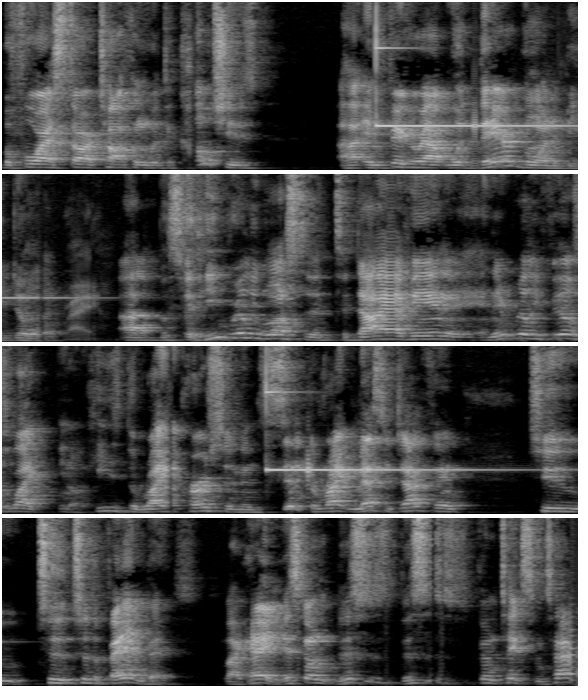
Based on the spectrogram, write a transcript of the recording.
before I start talking with the coaches uh, and figure out what they're going to be doing. Right. Uh, so he really wants to, to dive in, and it really feels like you know he's the right person and sent the right message. I think to to to the fan base, like, hey, it's going this is this is going to take some time.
